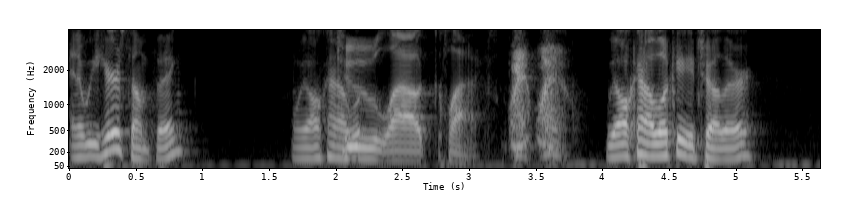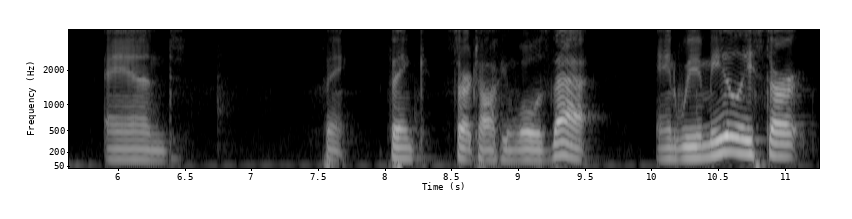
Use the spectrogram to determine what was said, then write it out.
and we hear something. We all kind of Two loud clacks. We all kind of look at each other and think think start talking what was that and we immediately start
